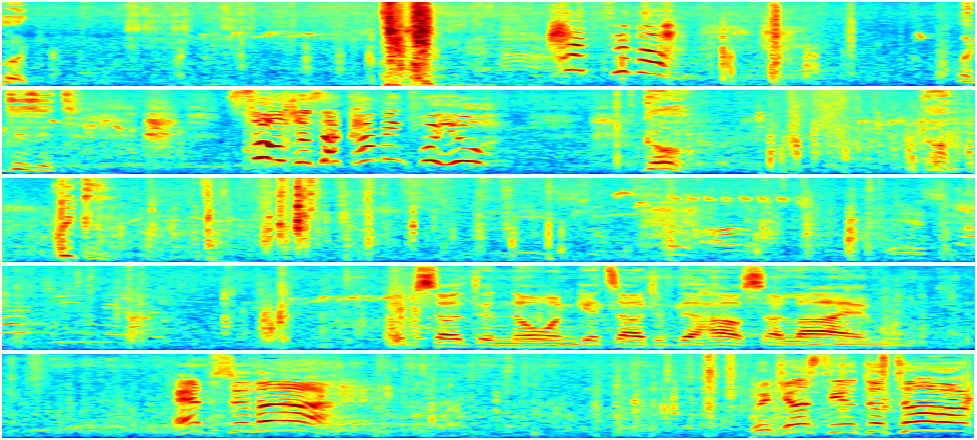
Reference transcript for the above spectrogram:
Good. Hepzefa! What is it? Soldiers are coming for you! Go. Come, quickly. Exulta, no one gets out of the house alive. Hepzefa! We're just here to talk.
